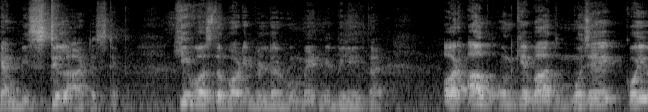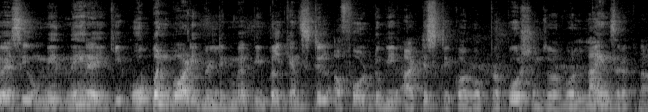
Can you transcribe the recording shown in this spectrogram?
can be still artistic he was the body builder who made me believe that اور اب ان کے بعد مجھے کوئی ویسی امید نہیں رہی کہ اوپن باڈی بلڈنگ میں people can still afford to be artistic اور وہ پرپورشنز اور وہ لائنز رکھنا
